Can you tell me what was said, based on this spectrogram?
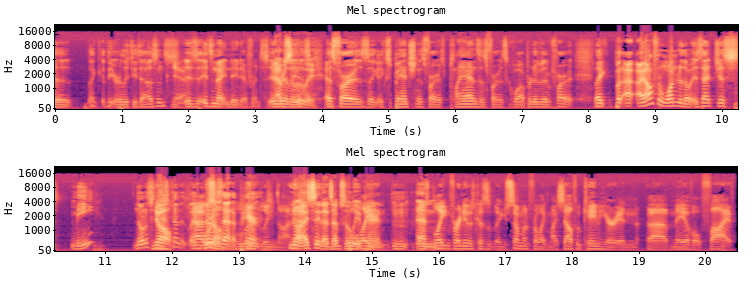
to like the early 2000s. Yeah. It's, it's night and day difference. It really Absolutely. is. As far as like expansion, as far as plans, as far as cooperative, as far like. But I, I often wonder though, is that just me? Noticing No, this kind of like, or is that absolutely apparent? not. No, That's I'd say that's absolutely blatant. apparent. That's And blatant for news because like someone for like myself who came here in uh, May of 05,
